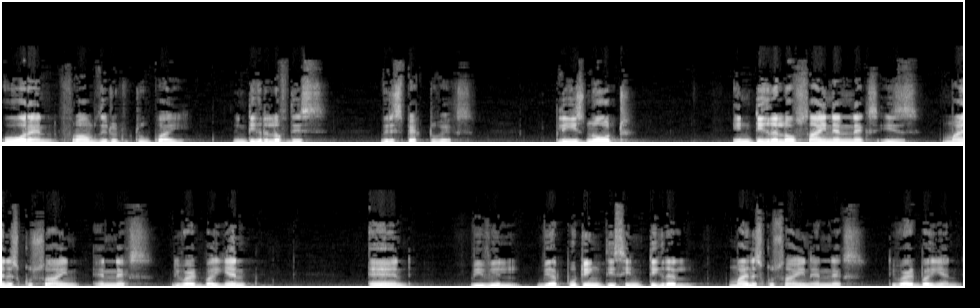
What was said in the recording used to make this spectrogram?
over n from 0 to 2 pi integral of this with respect to x. Please note Integral of sine nx is minus cosine nx divided by n, and we are putting this integral minus cosine nx divided by n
